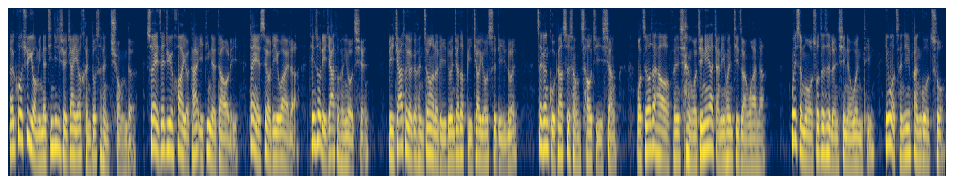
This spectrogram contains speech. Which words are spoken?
而过去有名的经济学家也有很多是很穷的，所以这句话有它一定的道理，但也是有例外的。听说李嘉图很有钱，李嘉图有一个很重要的理论叫做比较优势理论，这跟股票市场超级像。我之后再好好分享。我今天要讲灵魂急转弯了。为什么我说这是人性的问题？因为我曾经犯过错，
